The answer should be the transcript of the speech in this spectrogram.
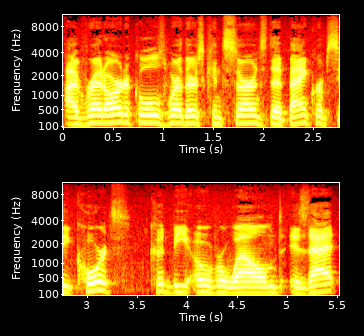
I've read articles where there's concerns that bankruptcy courts could be overwhelmed. Is that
